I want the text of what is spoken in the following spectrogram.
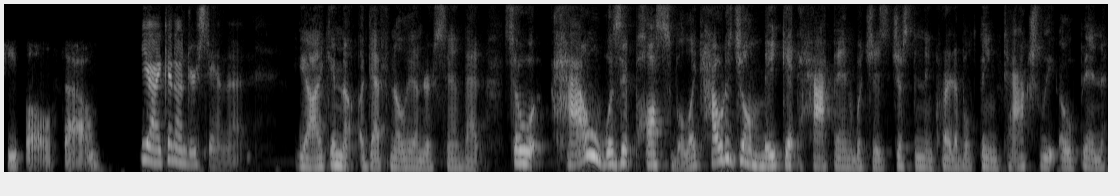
people. So, yeah, I can understand that. Yeah, I can uh, definitely understand that. So, how was it possible? Like, how did y'all make it happen, which is just an incredible thing to actually open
